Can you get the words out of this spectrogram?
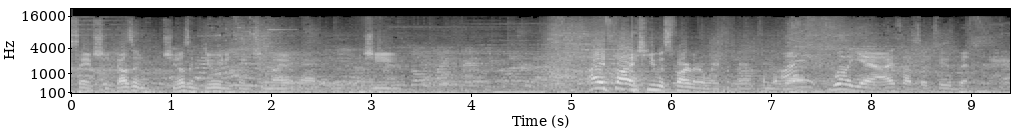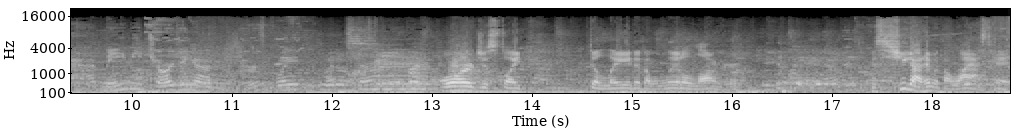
Say if she doesn't, she doesn't do anything. She might. Well, she. I thought he was farther away from there, from the wall. I well, yeah, I thought so too, but maybe charging a earthquake would have done or just like delayed it a little longer. Because she got hit with the last hit.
